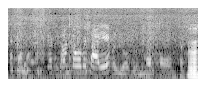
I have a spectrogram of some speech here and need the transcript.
เจ้าสิช้อนโตไปใส่อืม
